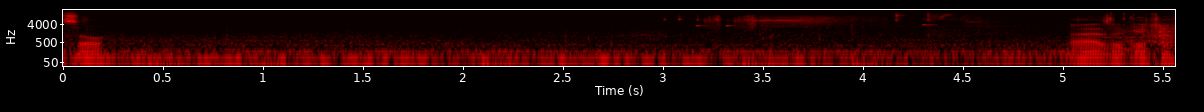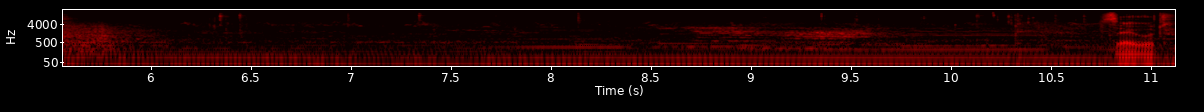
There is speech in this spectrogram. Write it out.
So. Also geht doch. Sehr gut.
